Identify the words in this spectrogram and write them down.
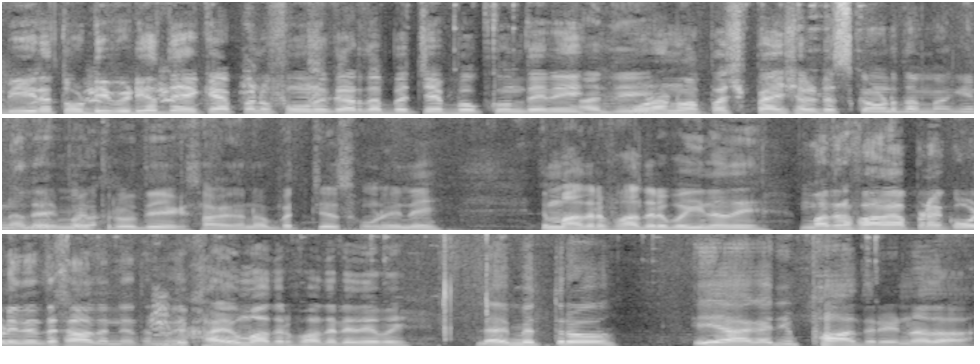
ਵੀਰ ਤੁਹਾਡੀ ਵੀਡੀਓ ਦੇਖ ਕੇ ਆਪਾਂ ਨੂੰ ਫੋਨ ਕਰਦਾ ਬੱਚੇ ਬੁੱਕ ਹੁੰਦੇ ਨੇ ਹਾਂਜੀ। ਉਹਨਾਂ ਨੂੰ ਆਪਾਂ ਸਪੈਸ਼ਲ ਡਿਸਕਾਊਂਟ ਦਵਾਂਗੇ ਇਹਨਾਂ ਲੈ ਦੇ ਮਿੱਤਰੋ ਦੇਖ ਸਕਦੇ ਹੋ ਨਾ ਬੱਚੇ ਸੋਹਣੇ ਨੇ। ਇਹ ਮਦਰ ਫਾਦਰ ਬਈ ਇਹਨਾਂ ਦੇ। ਮਦਰ ਫਾਦਰ ਆਪਣੇ ਕੋਲੇ ਨੇ ਦਿਖਾ ਦਿੰਨੇ ਤੁਹਾਨੂੰ। ਦਿਖਾਇਓ ਮਦਰ ਫਾਦਰ ਇਹਦੇ ਬਈ। ਲੈ ਮਿੱਤਰੋ ਇਹ ਆ ਗਿਆ ਜੀ ਫਾਦਰ ਇਹਨਾਂ ਦਾ।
